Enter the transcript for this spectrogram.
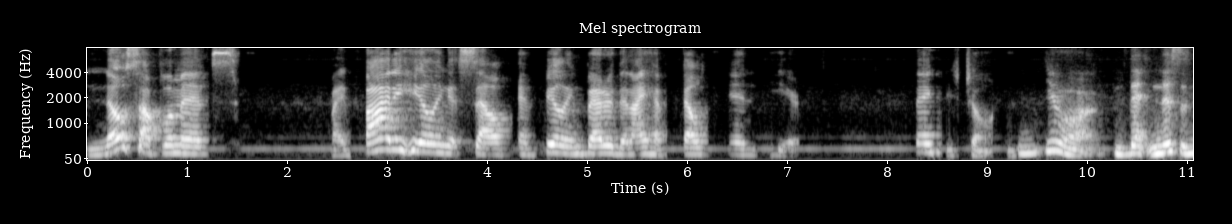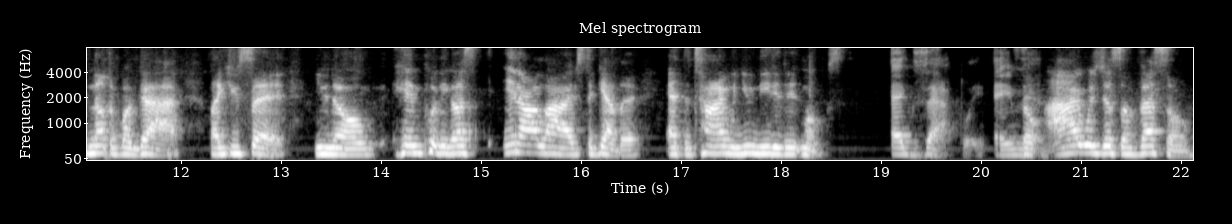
no supplements, my body healing itself and feeling better than I have felt in years. Thank you, Sean. You are. That, this is nothing but God. Like you said, you know, Him putting us in our lives together at the time when you needed it most. Exactly. Amen. So I was just a vessel.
